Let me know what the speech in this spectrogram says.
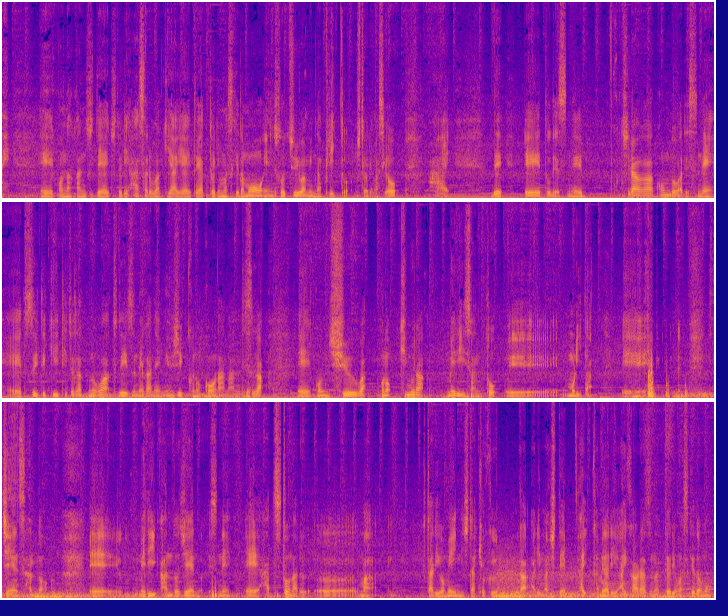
いえーこんな感じでちょっとリハーサル和気あいあいとやっておりますけども演奏中はみんなピリッとしておりますよ。はい、でえーとですねこちらが今度はですね、えー続いて聴いていただくのは Today's メガネミュージックのコーナーなんですが、えー今週はこの木村メリーさんと、えー森田、えー ジェーンさんの、えー、メリージェーンのですね、えー、初となるまあ2人をメインにした曲がありましてはい雷相変わらずになっておりますけども、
